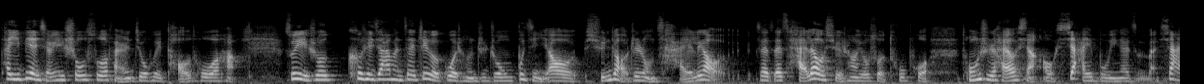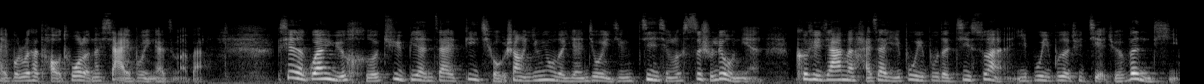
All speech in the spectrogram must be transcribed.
它一变形一收缩，反正就会逃脱哈。所以说，科学家们在这个过程之中，不仅要寻找这种材料，在在材料学上有所突破，同时还要想哦，下一步应该怎么办？下一步如果它逃脱了，那下一步应该怎么办？现在关于核聚变在地球上应用的研究已经进行了四十六年，科学家们还在一步一步的计算，一步一步的去解决问题。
